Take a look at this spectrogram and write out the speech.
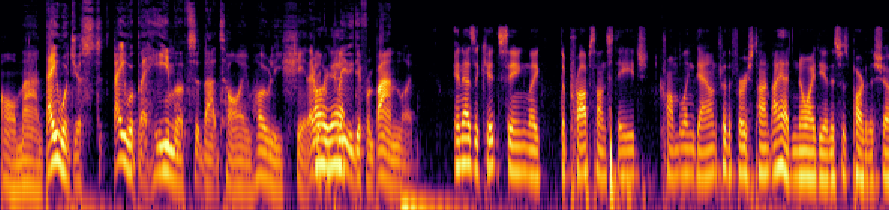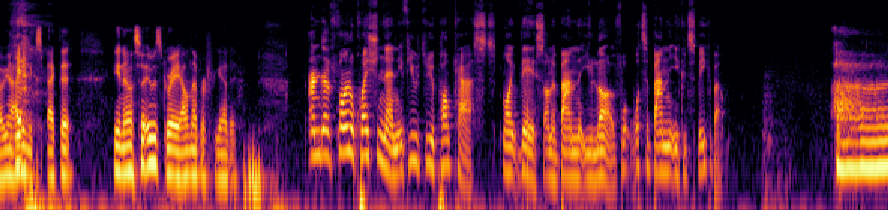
Oh man, they were just they were behemoths at that time. Holy shit, they were oh, a completely yeah. different band. Like, and as a kid, seeing like the props on stage crumbling down for the first time, I had no idea this was part of the show. You know, yeah. I didn't expect it you know so it was great. I'll never forget it. And a final question then if you do a podcast like this on a band that you love what, what's a band that you could speak about? Uh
